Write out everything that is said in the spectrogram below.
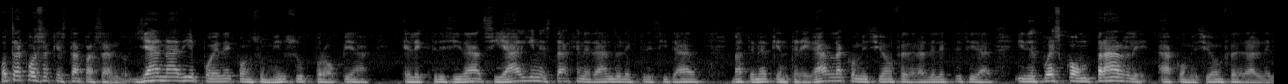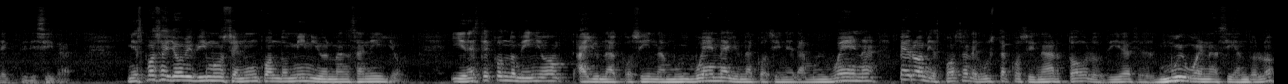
Otra cosa que está pasando, ya nadie puede consumir su propia electricidad. Si alguien está generando electricidad, va a tener que entregarla a Comisión Federal de Electricidad y después comprarle a Comisión Federal de Electricidad. Mi esposa y yo vivimos en un condominio en Manzanillo y en este condominio hay una cocina muy buena y una cocinera muy buena, pero a mi esposa le gusta cocinar todos los días, es muy buena haciéndolo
